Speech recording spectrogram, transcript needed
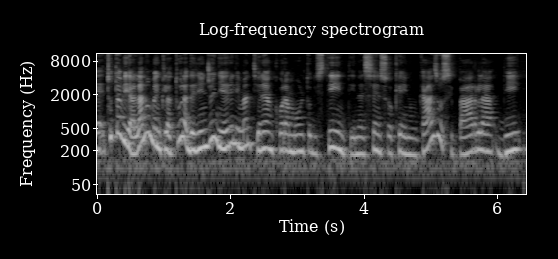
E, tuttavia, la nomenclatura degli ingegneri li mantiene ancora molto distinti, nel senso che in un caso si parla di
